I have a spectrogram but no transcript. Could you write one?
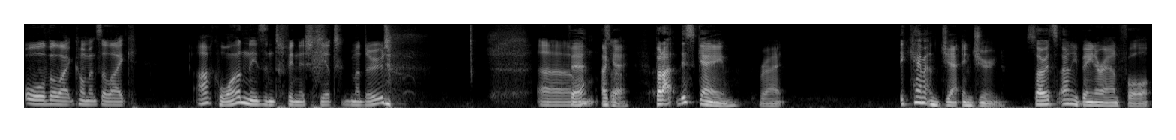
all the like comments are like, Ark One isn't finished yet, my dude. um, Fair, so- okay. But I, this game, right? It came out in, ja- in June, so it's only been around for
